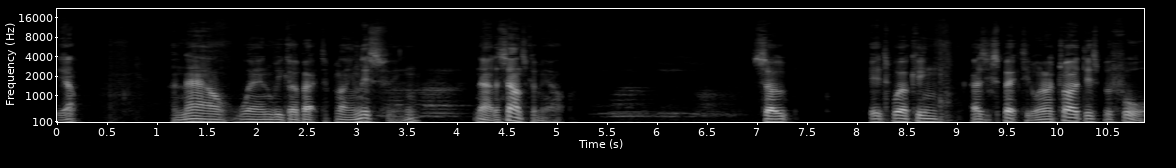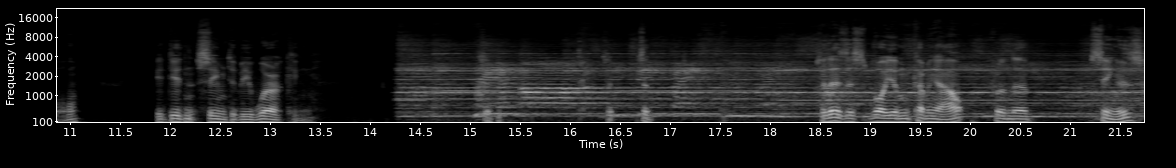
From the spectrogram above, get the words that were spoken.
Yep. And now, when we go back to playing this thing, now the sound's coming out. So, it's working as expected. When I tried this before, it didn't seem to be working. So, so, so, so there's this volume coming out from the singers.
